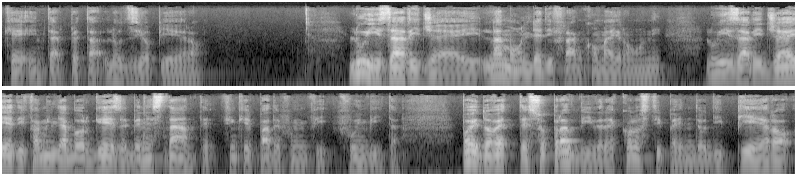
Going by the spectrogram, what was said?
che interpreta lo zio Piero. Luisa Rigei, la moglie di Franco Maironi. Luisa Rigei è di famiglia borghese benestante finché il padre fu in, fi- fu in vita. Poi dovette sopravvivere con lo stipendio di Piero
